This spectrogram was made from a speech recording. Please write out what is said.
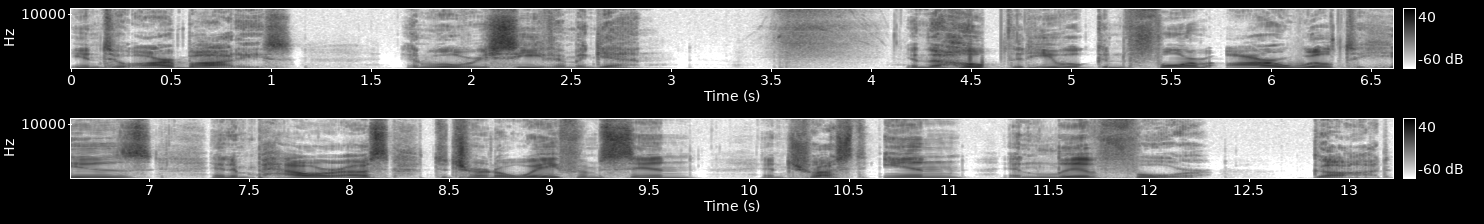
into our bodies, and will receive him again. In the hope that he will conform our will to his and empower us to turn away from sin and trust in and live for God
